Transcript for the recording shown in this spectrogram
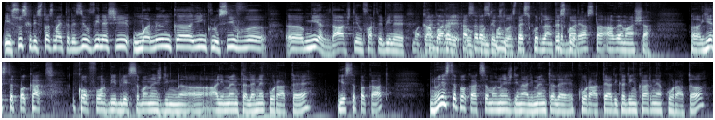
Iisus Hristos mai târziu vine și mănâncă inclusiv uh, uh, miel, da? Știm foarte bine Bun, că haide, apare ca, ca să contextul răspund ăsta. pe scurt la Pe întrebarea scurt. asta, avem așa. Uh, Este păcat, conform Bibliei, să mănânci din uh, alimentele necurate. Este păcat. Nu este păcat să mănânci din alimentele curate, adică din carnea curată, uh,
